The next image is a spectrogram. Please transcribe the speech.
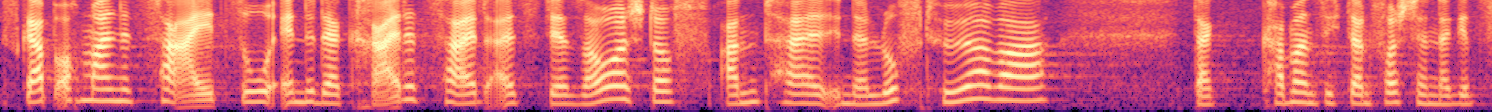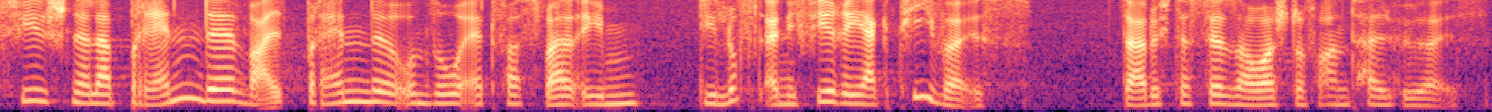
Es gab auch mal eine Zeit, so Ende der Kreidezeit, als der Sauerstoffanteil in der Luft höher war. Da kann man sich dann vorstellen, da gibt es viel schneller Brände, Waldbrände und so etwas, weil eben die Luft eigentlich viel reaktiver ist, dadurch, dass der Sauerstoffanteil höher ist.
